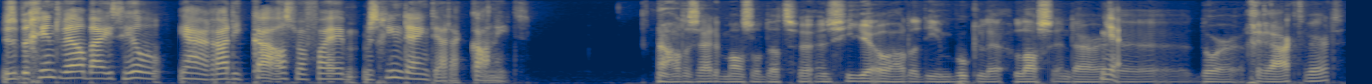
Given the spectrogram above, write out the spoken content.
Dus het begint wel bij iets heel ja, radicaals waarvan je misschien denkt, ja, dat kan niet. Nou hadden zij de mazzel dat ze een CEO hadden die een boek las en daar Ja. eh, door geraakt werd.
